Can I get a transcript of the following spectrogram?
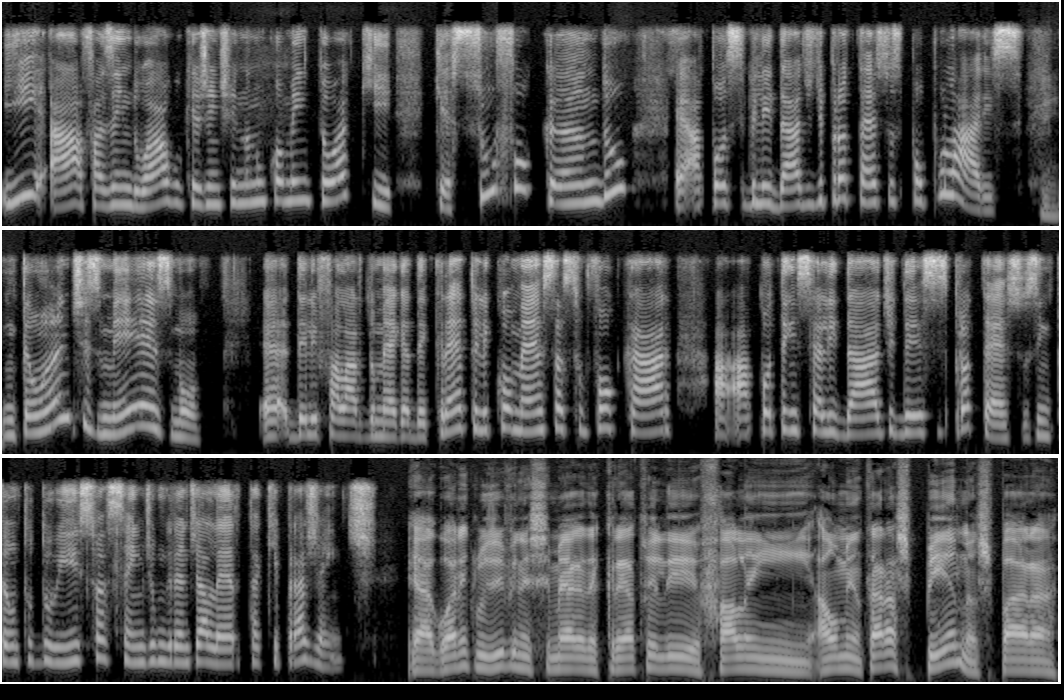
e a, fazendo algo que a gente ainda não comentou aqui, que é sufocando é, a possibilidade de protestos populares. Sim. Então, antes mesmo é, dele falar do mega decreto, ele começa a sufocar a, a, potencialidade desses protestos. Então, tudo isso acende um grande alerta aqui para a gente. É, agora, inclusive, nesse mega decreto, ele fala em aumentar as penas para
